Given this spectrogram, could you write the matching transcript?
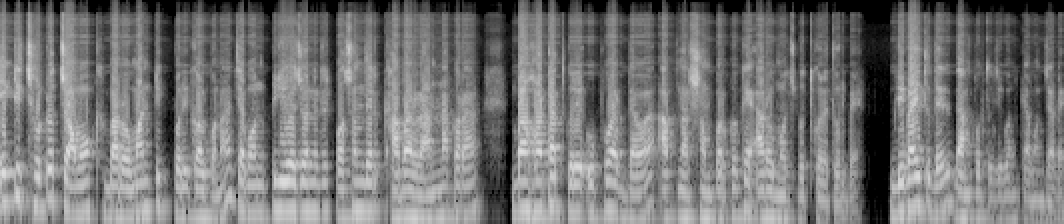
একটি ছোট চমক বা রোমান্টিক পরিকল্পনা, যেমন প্রিয়জনের পছন্দের খাবার রান্না করা বা হঠাৎ করে উপহার দেওয়া আপনার সম্পর্ককে আরও মজবুত করে তুলবে। বিবাহিতদের দাম্পত্য জীবন কেমন যাবে?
